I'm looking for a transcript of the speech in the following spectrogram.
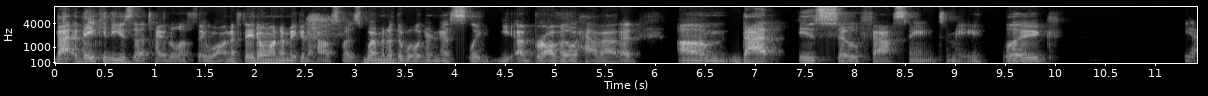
That they can use that title if they want. If they don't want to make it a housewives, women of the wilderness, like yeah, Bravo, have at it. Um, that is so fascinating to me. Like yeah.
